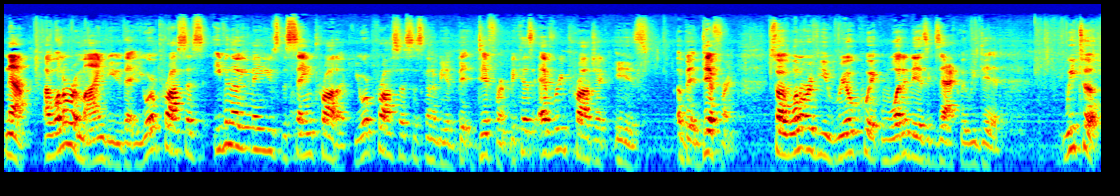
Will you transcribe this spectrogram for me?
Now, I want to remind you that your process, even though you may use the same product, your process is going to be a bit different because every project is a bit different. So I want to review real quick what it is exactly we did. We took,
